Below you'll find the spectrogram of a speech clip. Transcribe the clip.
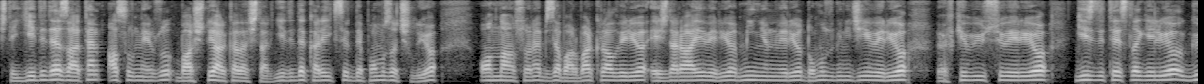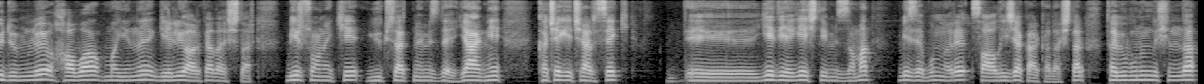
İşte 7'de zaten asıl mevzu başlıyor arkadaşlar. 7'de kare iksir depomuz açılıyor. Ondan sonra bize barbar kral veriyor, ejderhayı veriyor, minyon veriyor, domuz biniciyi veriyor, öfke büyüsü veriyor, gizli Tesla geliyor, güdümlü hava mayını geliyor arkadaşlar. Bir sonraki yükseltmemizde yani kaça geçersek e, 7'ye geçtiğimiz zaman bize bunları sağlayacak arkadaşlar. Tabi bunun dışında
